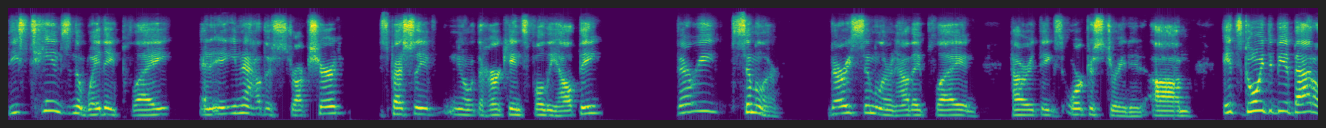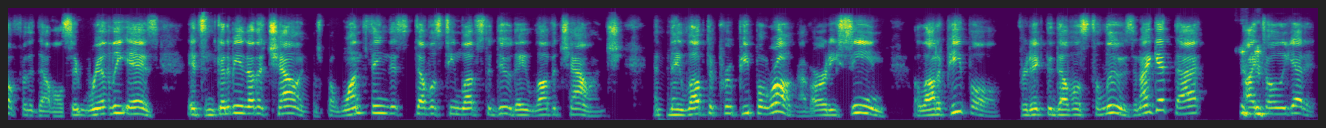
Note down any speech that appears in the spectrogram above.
these teams and the way they play and even how they're structured, especially if you know the Hurricanes fully healthy, very similar, very similar in how they play and how everything's orchestrated. Um, it's going to be a battle for the Devils. It really is. It's going to be another challenge. But one thing this Devils team loves to do, they love a challenge and they love to prove people wrong. I've already seen a lot of people predict the Devils to lose, and I get that. I totally get it.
